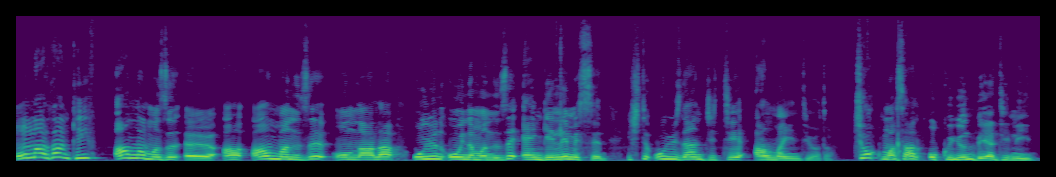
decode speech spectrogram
onlardan keyif almamanızı, e, almanızı, onlarla oyun oynamanızı engellemesin. İşte o yüzden ciddiye almayın diyordu. Çok masal okuyun veya dinleyin.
